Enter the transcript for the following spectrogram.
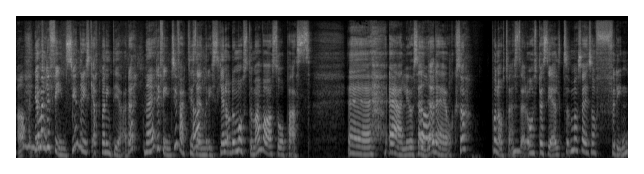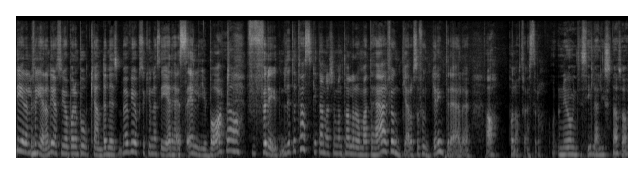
ja men, Ja men det finns ju en risk att man inte gör det. nej. Det finns ju faktiskt Ja. den risken och då måste man vara så pass eh, ärlig och säga Ja. det också. På något vänster. Och speciellt om man säger som för din del eller för er del så jobbar en bokhandel. Ni behöver ju också kunna se är det här säljbart. Ja. För det är ju lite taskigt annars om man talar om att det här funkar och så funkar inte det. Eller ja, på något vänster då. Och nu om inte Silla lyssnar så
